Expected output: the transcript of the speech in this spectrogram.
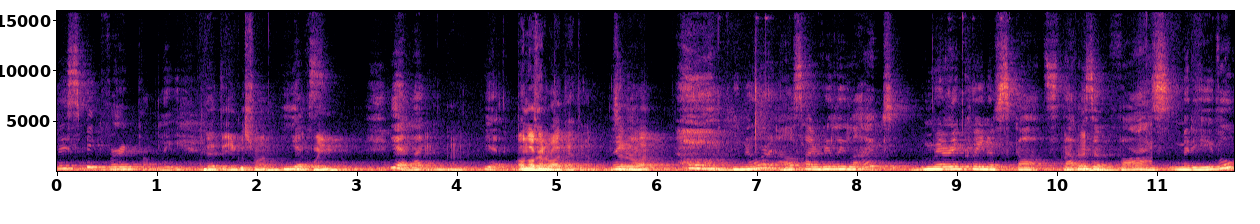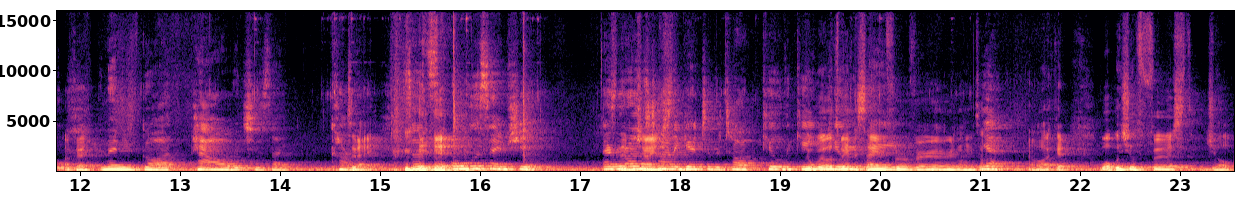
they speak very properly. Is that the English one? The Queen. Yeah, like yeah. I'm not going to write that down. Is that Okay. all right? You know what else I really liked? Mary Queen of Scots. That Okay. was a vibe. Medieval. Okay. And then you've got Power, which is like current. Today. so it's all the same shit. Everyone's trying to get to the top, kill the king. The world's been the same for a very long time. Yeah. I like it. What was your first job?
